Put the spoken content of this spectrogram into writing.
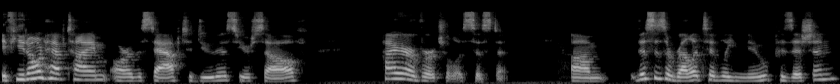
if you don't have time or the staff to do this yourself, hire a virtual assistant. Um, this is a relatively new position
